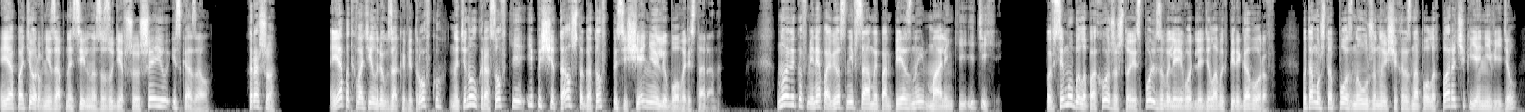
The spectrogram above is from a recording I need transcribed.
Я потер внезапно сильно зазудевшую шею и сказал. «Хорошо». Я подхватил рюкзак и ветровку, натянул кроссовки и посчитал, что готов к посещению любого ресторана. Новиков меня повез не в самый помпезный, маленький и тихий. По всему было похоже, что использовали его для деловых переговоров, потому что поздно ужинающих разнополых парочек я не видел —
